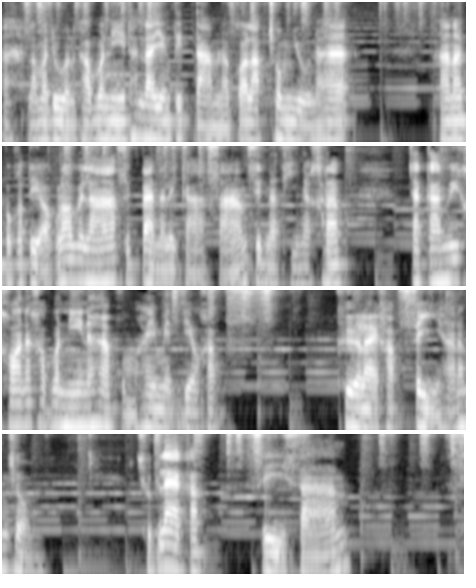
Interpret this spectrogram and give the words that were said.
อะเรามาดูกันครับ วันนี้ท่านใดยังติดตามแล้วก็รับชมอยู่นะฮะ ฮานอยปกติออกรอบเวลา 18นาฬิกา30 นาทีนะครับ จากการวิเคราะห์นะครับวันนี้นะฮะผมให้เม็ดเดียวครับ คืออะไรครับ4ฮะท่านผู้ชม ชุดแรกครับ 4 3 4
